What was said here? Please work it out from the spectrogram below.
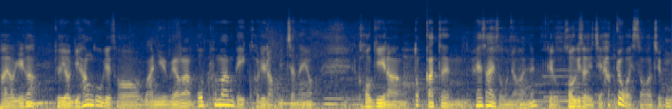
아 여기가 그 여기 한국에서 많이 유명한 호프만 베이커리라고 있잖아요. 거기랑 똑같은 회사에서 운영하는 그리고 거기서 이제 학교가 있어가지고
